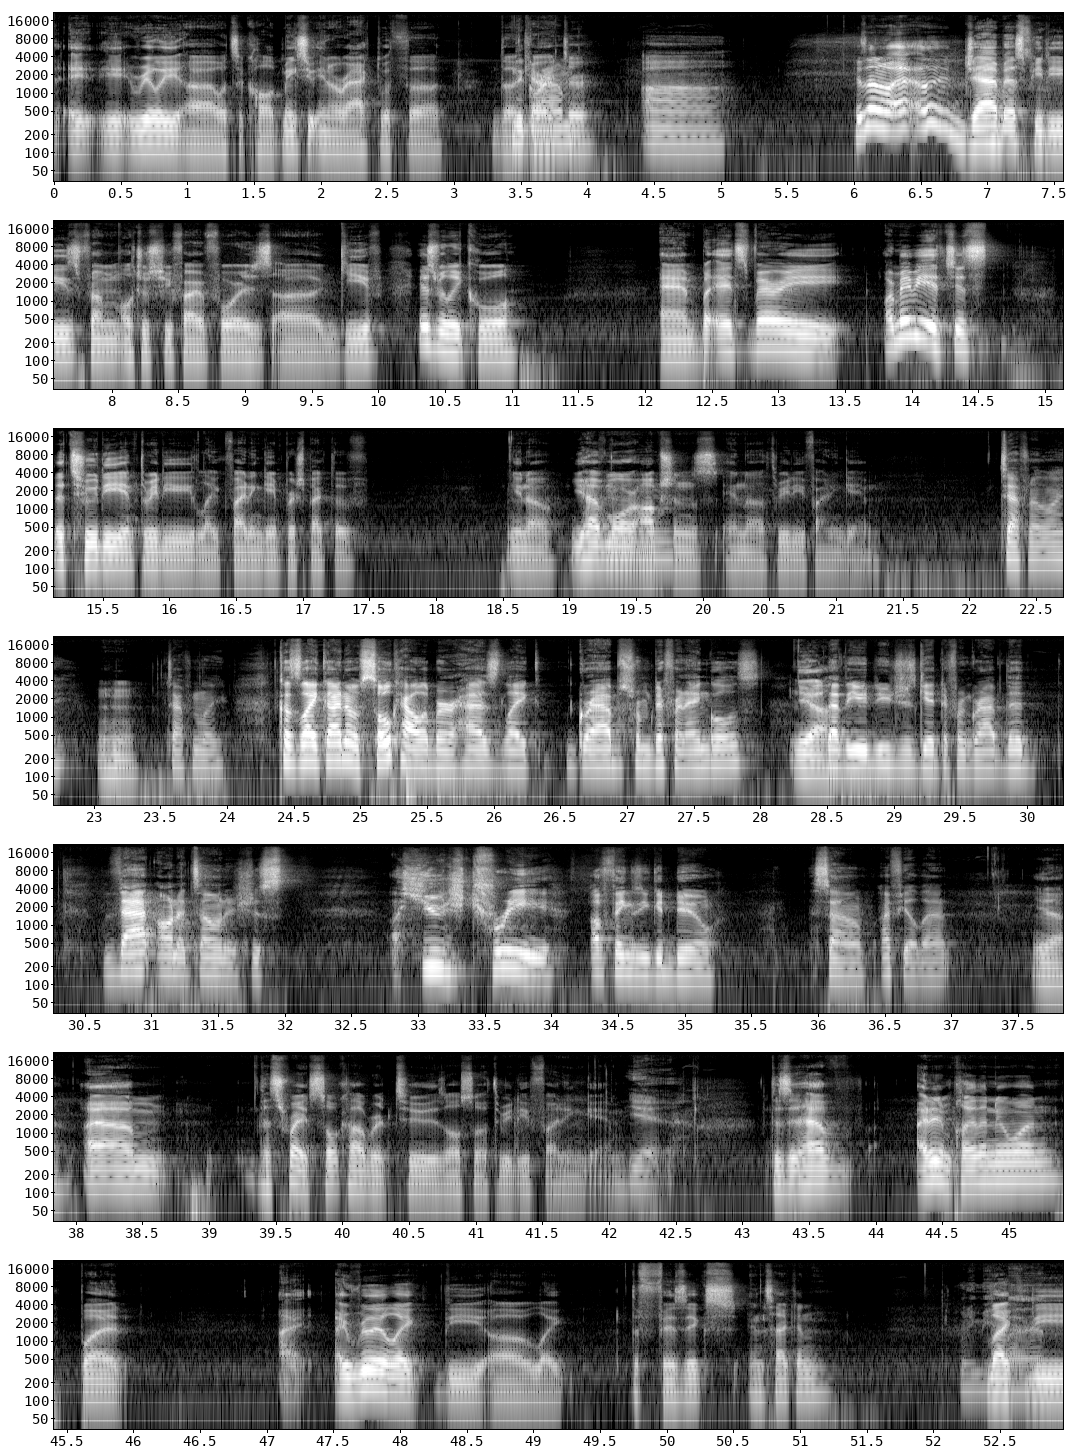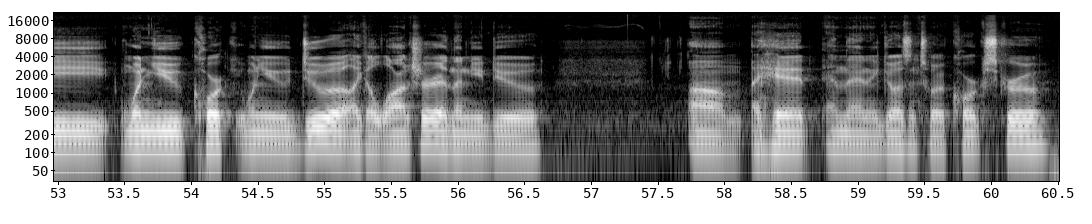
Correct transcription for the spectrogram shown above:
it, it really uh, what's it called? Makes you interact with the the, The character. uh Because I don't know, I- I- jab SPDs from Ultra Street Fighter 4's uh, Gief is really cool, and but it's very, or maybe it's just the 2D and 3D like fighting game perspective. You know, you have more Mhm. options in a 3D fighting game. Definitely hmm definitely because like i know soul calibur has like grabs from different angles Yeah, that you, you just get different grab the that on its own is just a huge tree of things you could do so i feel that yeah. Um, that's right. Soul Calibur 2 is also a 3D fighting game. yeah Does it have? I didn't play the new one, but I I really like the uh like the physics in Tekken. What do you mean by like that? the when you cork when you do a, like a launcher and then you do um a hit and then it goes into a corkscrew.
